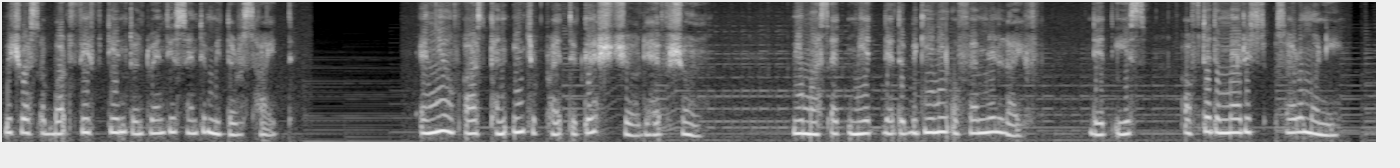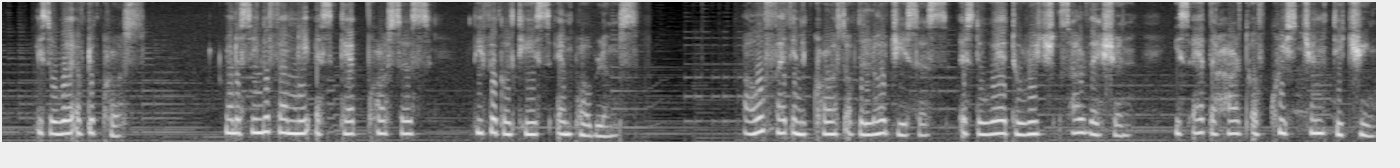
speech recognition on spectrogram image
which was about 15 to 20 centimeters height. Any of us can interpret the gesture they have shown. We must admit that the beginning of family life, that is, after the marriage ceremony, is a way of the cross. Not a single family escaped crosses, difficulties, and problems. Our faith in the cross of the Lord Jesus as the way to reach salvation is at the heart of Christian teaching.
